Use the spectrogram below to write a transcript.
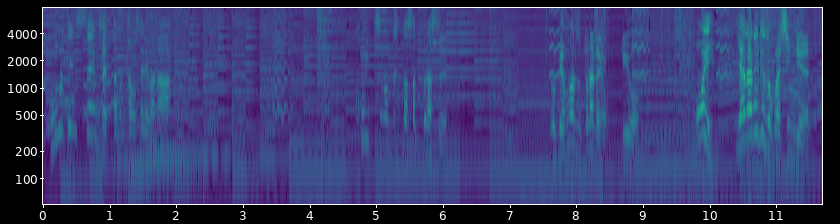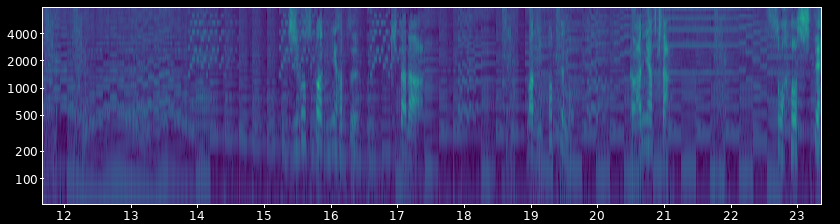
かゴールデンスライムさえ倒せればな。こいつの硬さプラス。おベホマズ取られよ竜王。おいやられるぞこれ神竜。ジゴスパーク2発。来たらまず一発でも。あ2発来た。そして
